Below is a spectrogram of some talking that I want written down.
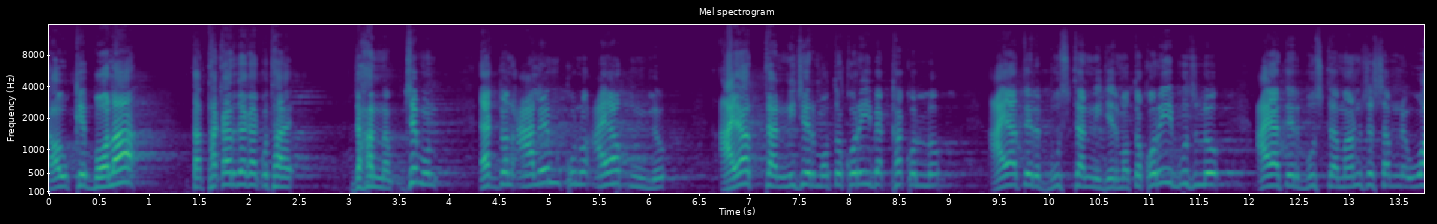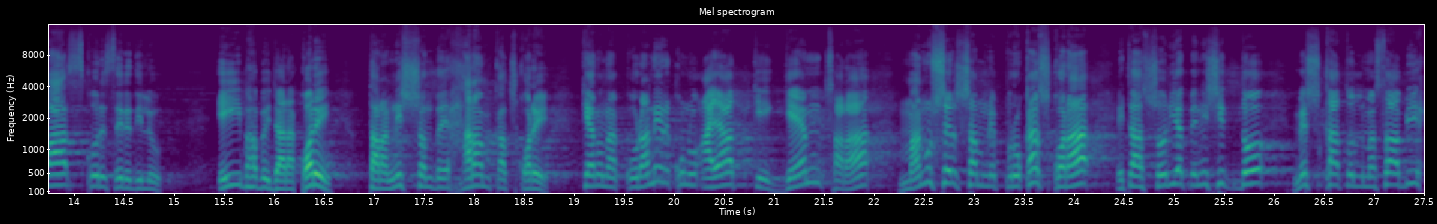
কাউকে বলা, তার থাকার জায়গা কোথায়? জাহান্নাম। যেমন একজন আলেম কোনো আয়াত নিল, আয়াতটা নিজের মতো করেই ব্যাখ্যা করল, আয়াতের বুঝটা নিজের মতো করেই বুঝলো, আয়াতের বুঝটা মানুষের সামনে ওয়াজ করে ছেড়ে দিল। এইভাবে যারা করে, তারা নিঃসন্দেহে হারাম কাজ করে। কেননা কোরআনের কোনো আয়াতকে জ্ঞান ছাড়া, মানুষের সামনে প্রকাশ করা, এটা শরিয়াতে নিষিদ্ধ। মেশকাতুল মাসাবিহ,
